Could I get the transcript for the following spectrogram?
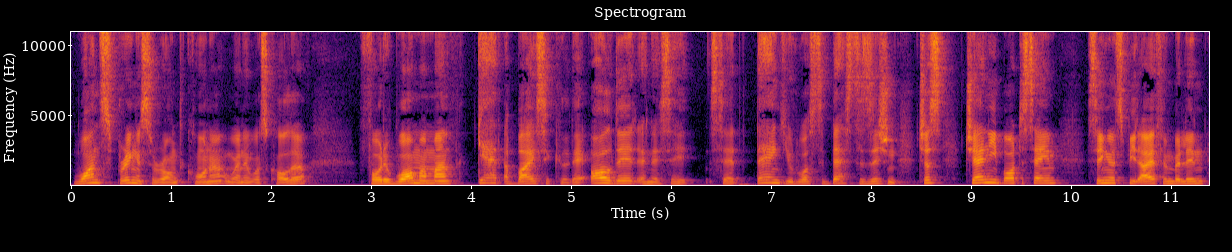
one spring is around the corner when it was colder. For the warmer month, get a bicycle. They all did, and they say said thank you. It was the best decision. Just Jenny bought the same single speed I have in Berlin.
